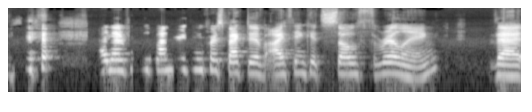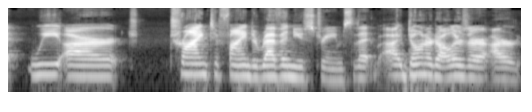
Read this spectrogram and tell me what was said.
and then from the fundraising perspective, I think it's so thrilling that we are trying to find a revenue stream so that uh, donor dollars are, are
